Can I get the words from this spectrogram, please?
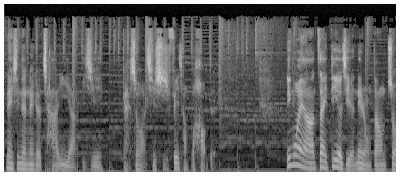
内心的那个差异啊，以及感受啊，其实是非常不好的。另外啊，在第二集的内容当中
